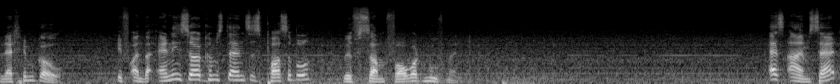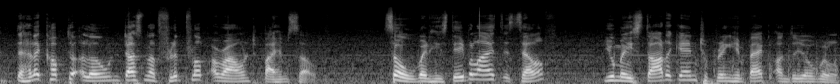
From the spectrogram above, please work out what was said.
let him go, if under any circumstances possible, with some forward movement. As I'm said, the helicopter alone does not flip-flop around by himself. So when he stabilized itself, you may start again to bring him back under your will.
